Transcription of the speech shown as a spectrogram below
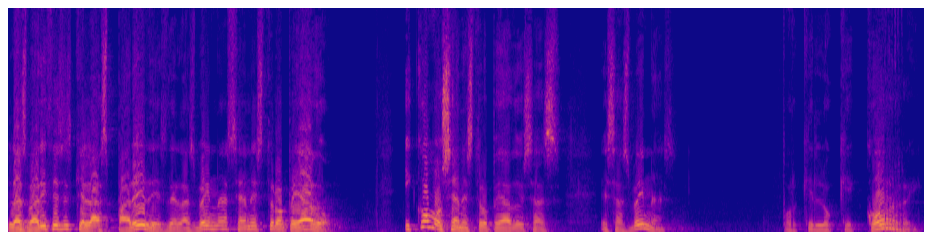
Las varices es que las paredes de las venas se han estropeado. ¿Y cómo se han estropeado esas, esas venas? Porque lo que corre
